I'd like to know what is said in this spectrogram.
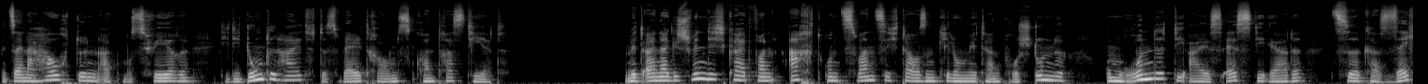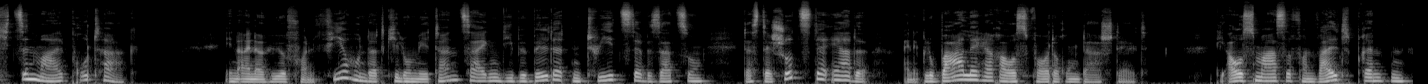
mit seiner hauchdünnen Atmosphäre, die die Dunkelheit des Weltraums kontrastiert. Mit einer Geschwindigkeit von 28.000 Kilometern pro Stunde umrundet die ISS die Erde circa 16 Mal pro Tag. In einer Höhe von 400 Kilometern zeigen die bebilderten Tweets der Besatzung, dass der Schutz der Erde eine globale Herausforderung darstellt. Die Ausmaße von Waldbränden,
